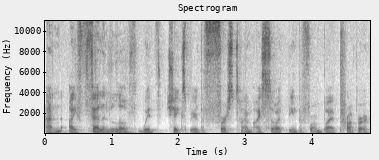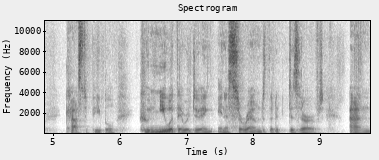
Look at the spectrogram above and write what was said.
And I fell in love with Shakespeare the first time I saw it being performed by a proper cast of people who knew what they were doing in a surround that it deserved. And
